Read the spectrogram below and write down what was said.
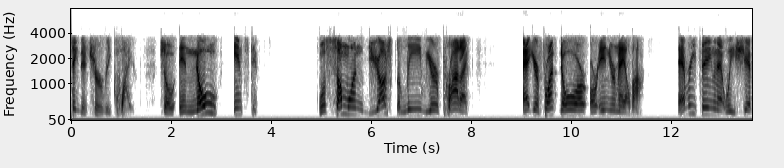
signature required. So in no instance will someone just leave your product at your front door or in your mailbox. Everything that we ship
